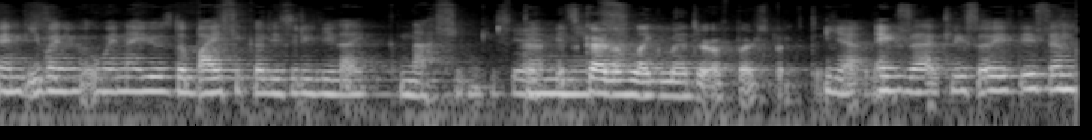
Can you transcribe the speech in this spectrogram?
and even when I use the bicycle, it's really like nothing. It's yeah 10 it's kind of like matter of perspective Yeah, exactly. So it is, and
